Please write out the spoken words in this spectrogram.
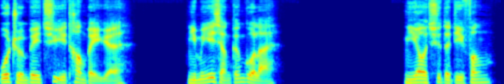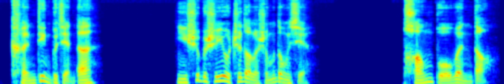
我准备去一趟北原，你们也想跟过来？你要去的地方肯定不简单，你是不是又知道了什么东西？”庞博问道。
